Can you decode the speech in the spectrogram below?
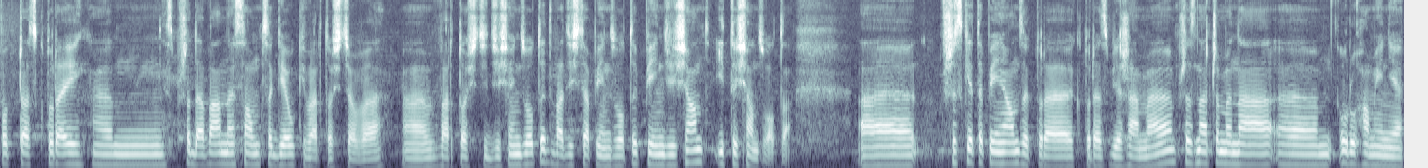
podczas której sprzedawane są cegiełki wartościowe w wartości 10 zł, 25 zł, 50 i 1000 zł. Wszystkie te pieniądze, które, które zbierzemy, przeznaczymy na uruchomienie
